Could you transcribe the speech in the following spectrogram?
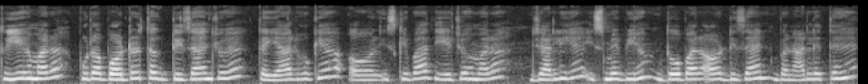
तो ये हमारा पूरा बॉर्डर तक डिज़ाइन जो है तैयार हो गया और इसके बाद ये जो हमारा जाली है, इसमें भी हम दो बार और डिज़ाइन बना लेते हैं।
